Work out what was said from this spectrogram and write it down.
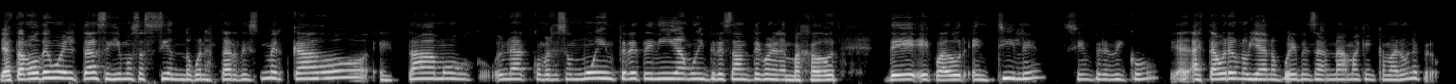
Ya estamos de vuelta, seguimos haciendo buenas tardes mercado. Estamos en una conversación muy entretenida, muy interesante con el embajador de Ecuador en Chile, siempre rico. A esta hora uno ya no puede pensar nada más que en camarones, pero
